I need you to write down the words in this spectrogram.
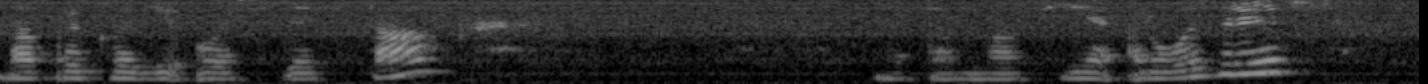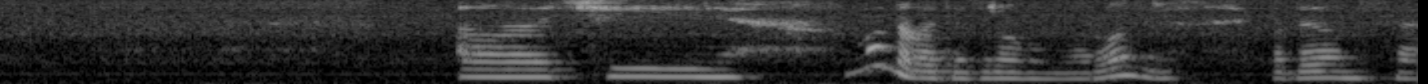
на прикладі ось десь так. Там у нас є розріз. Чи... Ну, давайте зробимо розріз. Подивимося,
